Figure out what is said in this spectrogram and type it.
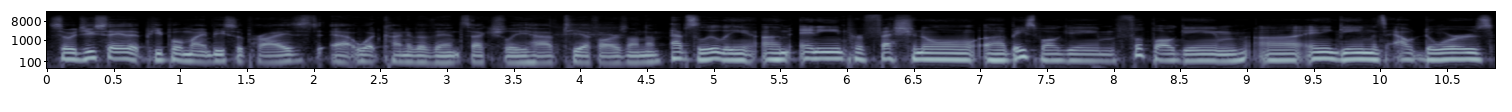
So, would you say that people might be surprised at what kind of events actually have TFRs on them? Absolutely. Um, any professional uh, baseball game, football game, uh, any game that's outdoors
